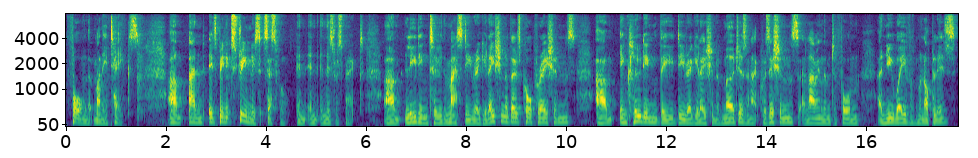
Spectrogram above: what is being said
form that money takes. Um, and it's been extremely successful in, in, in this respect, um, leading to the mass deregulation of those corporations, um, including the deregulation of mergers and acquisitions, allowing them to form a new wave of monopolies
